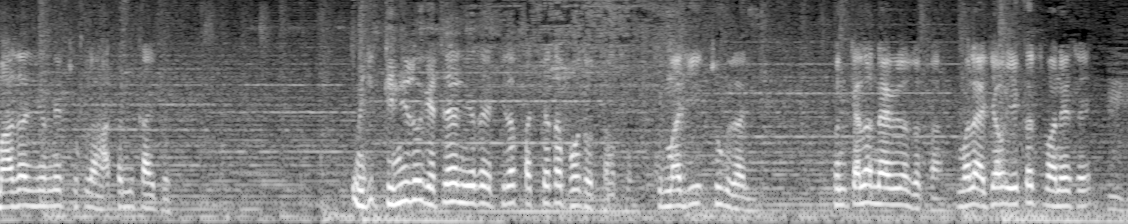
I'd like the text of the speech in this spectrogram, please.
माझा निर्णय चुकला आता मी काय करू? म्हणजे तिने जो घेतलेला निर्णय तिला पश्चाताप होत होता की माझी चूक झाली. पण त्याला न्यायविरोध होता. मला याच्यावर एकच म्हणायचं आहे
